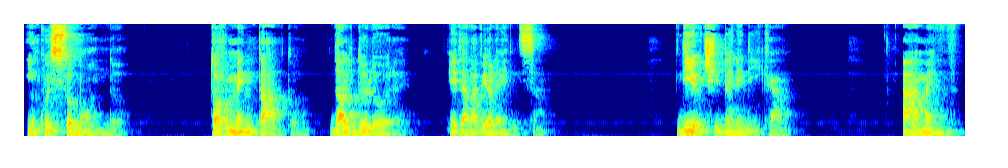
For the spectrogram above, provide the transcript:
in questo mondo tormentato dal dolore e dalla violenza. Dio ci benedica. Amen.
